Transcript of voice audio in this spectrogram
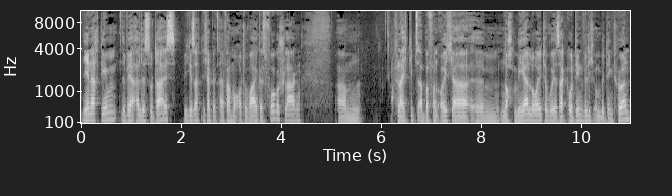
Je nachdem, wer alles so da ist. Wie gesagt, ich habe jetzt einfach mal Otto Walkes vorgeschlagen. Ähm, vielleicht gibt's aber von euch ja ähm, noch mehr Leute, wo ihr sagt, oh, den will ich unbedingt hören.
